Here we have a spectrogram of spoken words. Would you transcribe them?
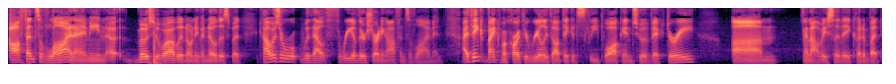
offensive line, I mean, uh, most people probably don't even know this, but Cowboys are without three of their starting offensive linemen. I think Mike McCarthy really thought they could sleepwalk into a victory. Um, and obviously they couldn't, but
